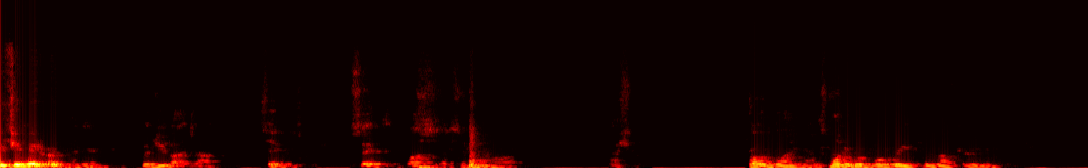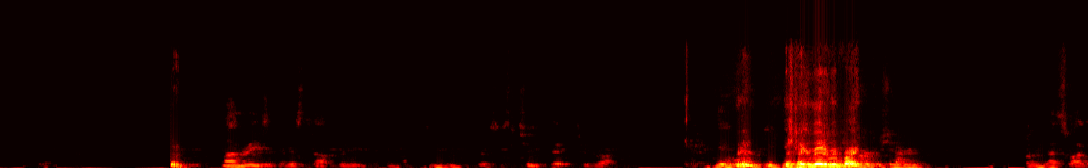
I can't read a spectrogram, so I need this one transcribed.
UT meter, right? I did. What'd you buy, John? Six. Six plus. I should Draw a blank, it's one them we'll read through rough code. Mine are easy, but it's tough reading. This is too thick, too rough. Yeah, Yeah, we- let's take a bit of a break. Surface area. That's why I got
